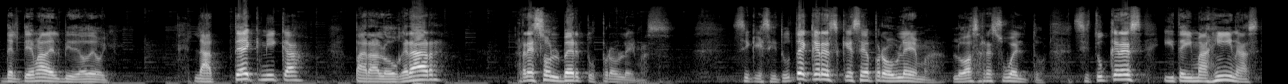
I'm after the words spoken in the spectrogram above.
del tema del video de hoy. La técnica para lograr resolver tus problemas. Así que si tú te crees que ese problema lo has resuelto, si tú crees y te imaginas,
